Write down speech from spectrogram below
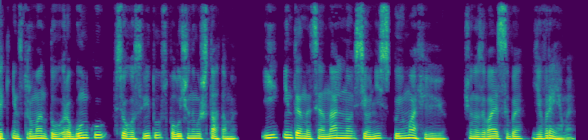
як інструменту грабунку всього світу Сполученими Штатами і інтернаціонально-сіоністською мафією, що називає себе євреями.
